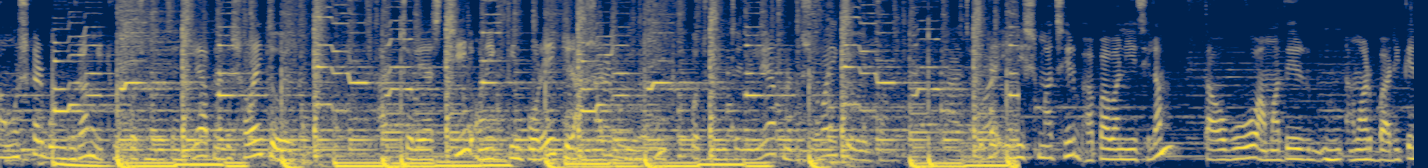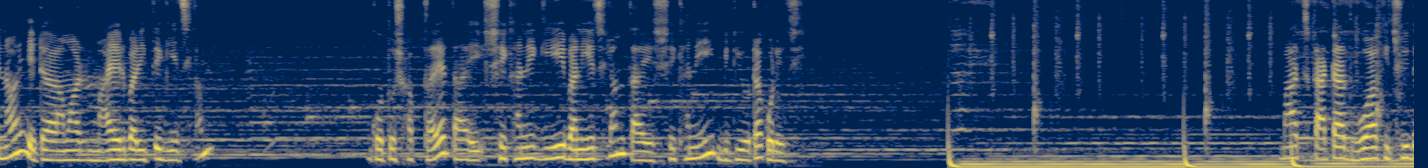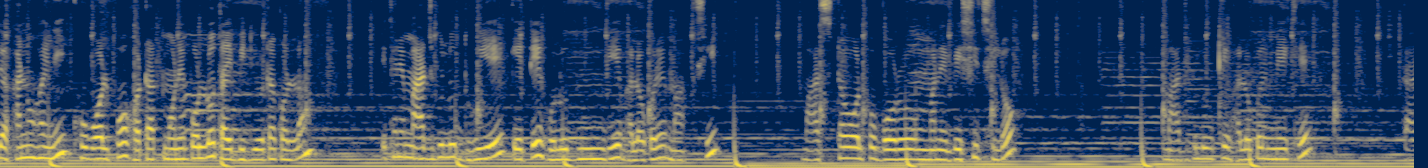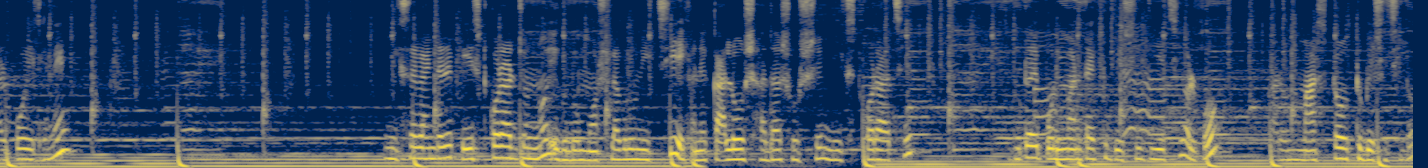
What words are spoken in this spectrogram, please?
নমস্কার বন্ধুরা মিঠুর পছন্দ চ্যানেলে আপনাদের সবাইকে ওয়েলকাম। আজ চলে আসছি অনেক দিন পরে একটি রান্নার। মিঠুর পছন্দ চ্যানেলে আপনাদের সবাইকে ওয়েলকাম। আমরা ইলিশ মাছের ভাপা বানিয়েছিলাম, তাও আমাদের আমার বাড়িতে নয়, এটা আমার মায়ের বাড়িতে গিয়েছিলাম। গত সপ্তাহে তাই সেখানে গিয়ে বানিয়েছিলাম, তাই সেখানেই ভিডিওটা করেছি। মাছ কাটা, ধোয়া কিছুই দেখানো হয়নি। খুব অল্প, হঠাৎ মনে পড়ল, তাই ভিডিওটা করলাম। এখানে মাছগুলো ধুয়ে, কেটে হলুদ নুন দিয়ে ভালো করে মাখছি। মাছটাও অল্প বড় মানে বেশি ছিল। মাছগুলোকে ভালো করে মেখে, তারপর এখানে মিক্সার গ্রাইন্ডারে পেস্ট করার জন্য এগুলো মশলাগুলো নিচ্ছি। এখানে কালো, সাদা সর্ষে মিক্সড করা আছে। দুটাই পরিমাণটা একটু বেশি দিয়েছি অল্প, কারণ মাছটাও একটু বেশি ছিল।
